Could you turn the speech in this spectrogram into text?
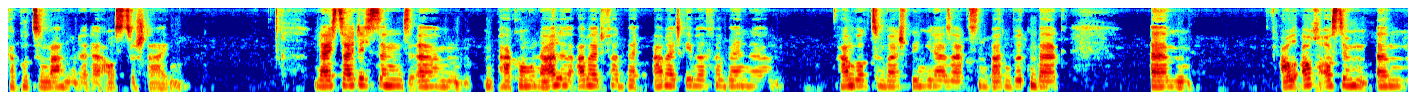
kaputt zu machen oder da auszusteigen. Gleichzeitig sind ähm, ein paar kommunale Arbeitverbe Arbeitgeberverbände, Hamburg zum Beispiel, Niedersachsen, Baden-Württemberg, ähm, auch, auch, ähm,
